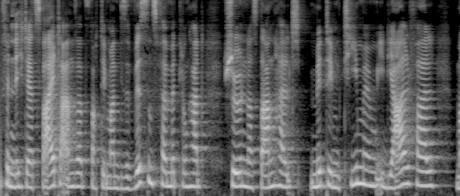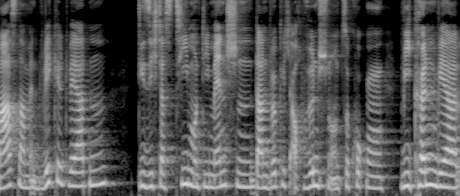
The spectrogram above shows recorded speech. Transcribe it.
finde ich der zweite Ansatz, nachdem man diese Wissensvermittlung hat, schön, dass dann halt mit dem Team im Idealfall Maßnahmen entwickelt werden, die sich das Team und die Menschen dann wirklich auch wünschen und zu gucken, wie können wir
